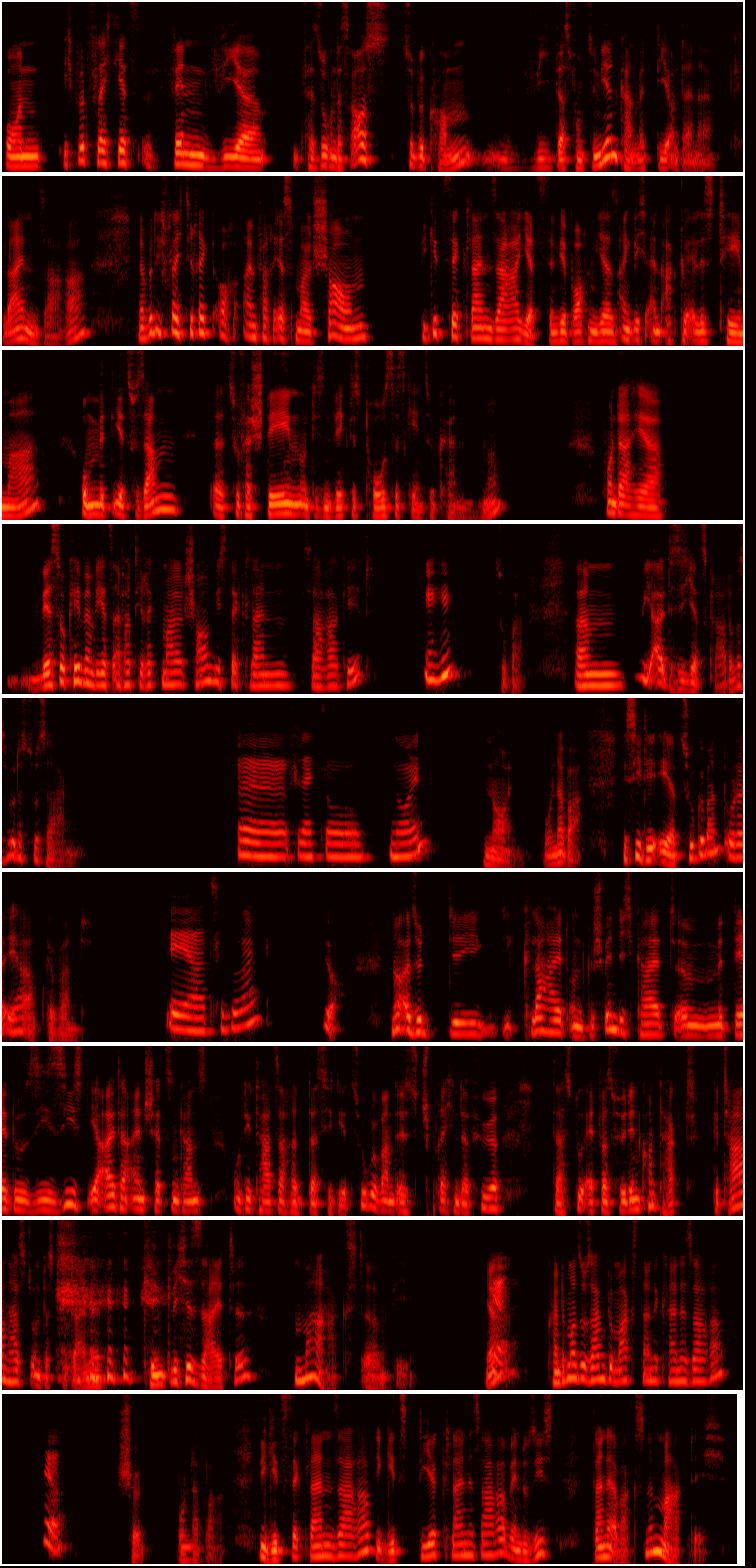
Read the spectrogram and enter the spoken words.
Und ich würde vielleicht jetzt, wenn wir versuchen, das rauszubekommen, wie das funktionieren kann mit dir und deiner kleinen Sarah, dann würde ich vielleicht direkt auch einfach erstmal schauen, wie geht's der kleinen Sarah jetzt? Denn wir brauchen ja eigentlich ein aktuelles Thema, um mit ihr zusammen äh, zu verstehen und diesen Weg des Trostes gehen zu können. Ne? Von daher, Wäre es okay, wenn wir jetzt einfach direkt mal schauen, wie es der kleinen Sarah geht? Mhm. Super. Ähm, wie alt ist sie jetzt gerade? Was würdest du sagen? Äh, vielleicht so neun. Neun. Wunderbar. Ist sie dir eher zugewandt oder eher abgewandt? Eher zugewandt. Ja. Ne, also die, die Klarheit und Geschwindigkeit, ähm, mit der du sie siehst, ihr Alter einschätzen kannst und die Tatsache, dass sie dir zugewandt ist, sprechen dafür, dass du etwas für den Kontakt getan hast und dass du deine kindliche Seite magst irgendwie. Ja? ja? Könnte man so sagen, du magst deine kleine Sarah? Ja. Schön. Wunderbar. Wie geht's der kleinen Sarah? Wie geht's dir, kleine Sarah, wenn du siehst, deine Erwachsene mag dich?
